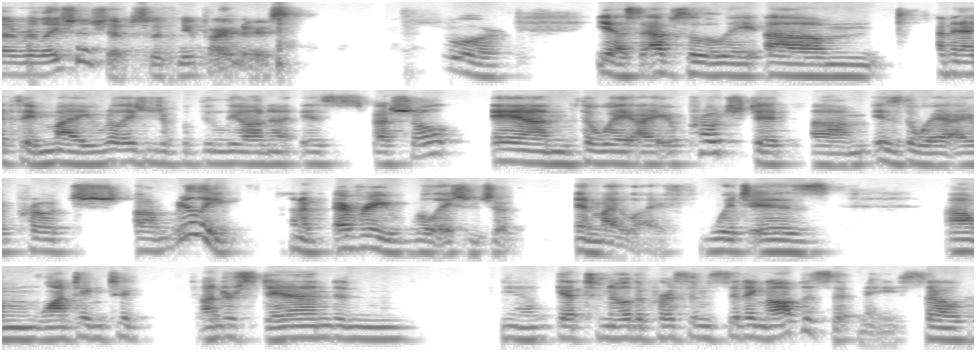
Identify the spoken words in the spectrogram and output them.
uh, relationships with new partners. Sure. Yes, absolutely. Um, I mean, I'd say my relationship with Liana is special, and the way I approached it um, is the way I approach um, really kind of every relationship in my life, which is um, wanting to understand and you know get to know the person sitting opposite me. So,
